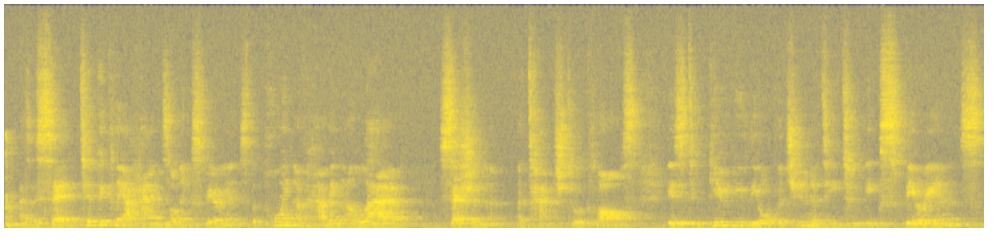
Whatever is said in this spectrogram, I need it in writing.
as I said, typically a hands-on experience. The point of having a lab session attached to a class is to give you the opportunity to experience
